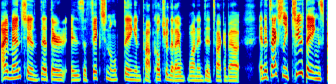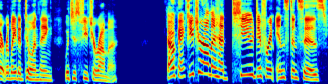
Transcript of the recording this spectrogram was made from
I mentioned that there is a fictional thing in pop culture that I wanted to talk about. And it's actually two things, but related to one thing, which is Futurama. Okay. Futurama had two different instances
